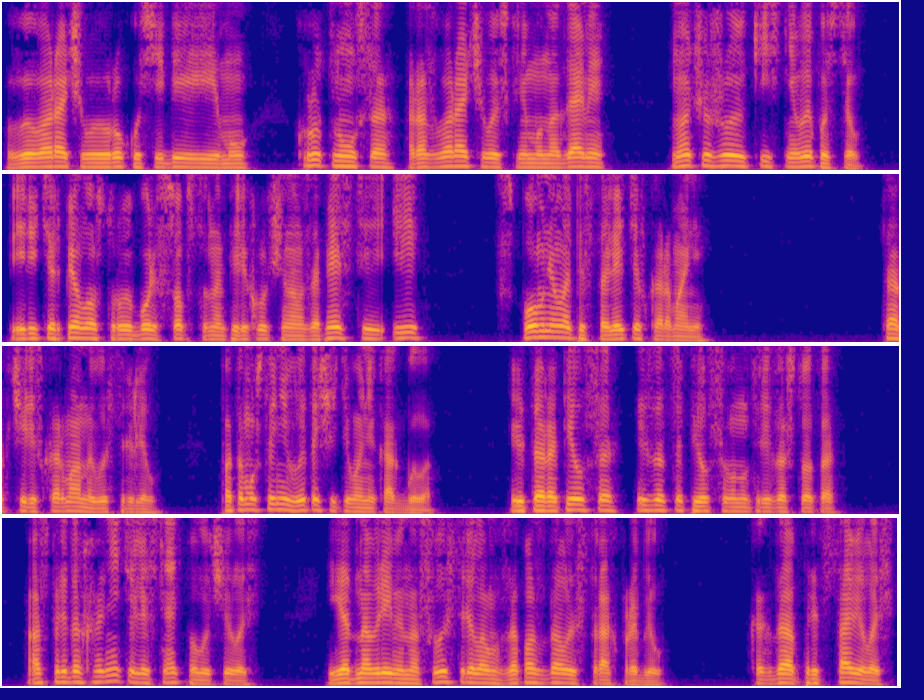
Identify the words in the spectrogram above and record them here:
Выворачиваю руку себе и ему, крутнулся, разворачиваюсь к нему ногами, но чужую кисть не выпустил, перетерпел острую боль в собственном перекрученном запястье и... Вспомнил о пистолете в кармане. Так через карманы выстрелил, потому что не вытащить его никак было. И торопился, и зацепился внутри за что-то. А с предохранителя снять получилось. И одновременно с выстрелом запоздалый страх пробил. Когда представилось,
